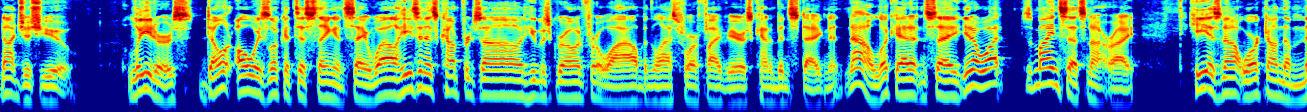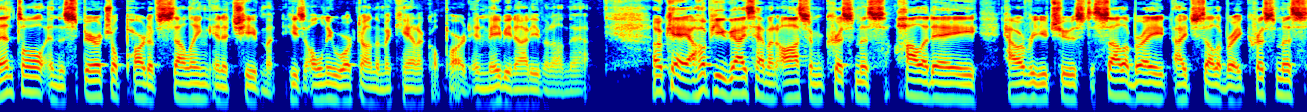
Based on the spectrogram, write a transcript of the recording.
not just you. Leaders don't always look at this thing and say, well, he's in his comfort zone. He was growing for a while, but in the last four or five years, kind of been stagnant. No, look at it and say, you know what? His mindset's not right. He has not worked on the mental and the spiritual part of selling and achievement. He's only worked on the mechanical part and maybe not even on that. Okay, I hope you guys have an awesome Christmas holiday, however you choose to celebrate. I celebrate Christmas,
